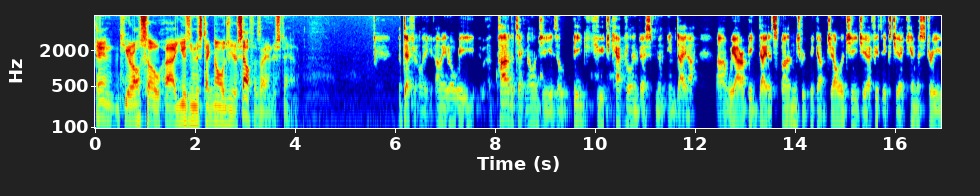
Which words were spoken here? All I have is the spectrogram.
And you're also uh, using this technology yourself, as I understand. Definitely. I mean, we part of the technology is a big, huge capital investment in data. Uh, we are a big data sponge. We pick up geology, geophysics, geochemistry.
